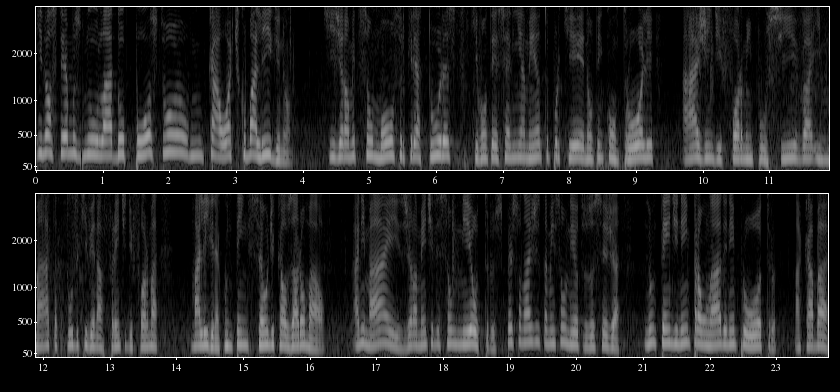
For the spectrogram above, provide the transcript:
E nós temos no lado oposto um caótico maligno, que geralmente são monstros, criaturas que vão ter esse alinhamento porque não tem controle, agem de forma impulsiva e mata tudo que vê na frente de forma maligna, com intenção de causar o mal. Animais, geralmente eles são neutros. Personagens também são neutros, ou seja, não tende nem para um lado e nem para o outro. Acaba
